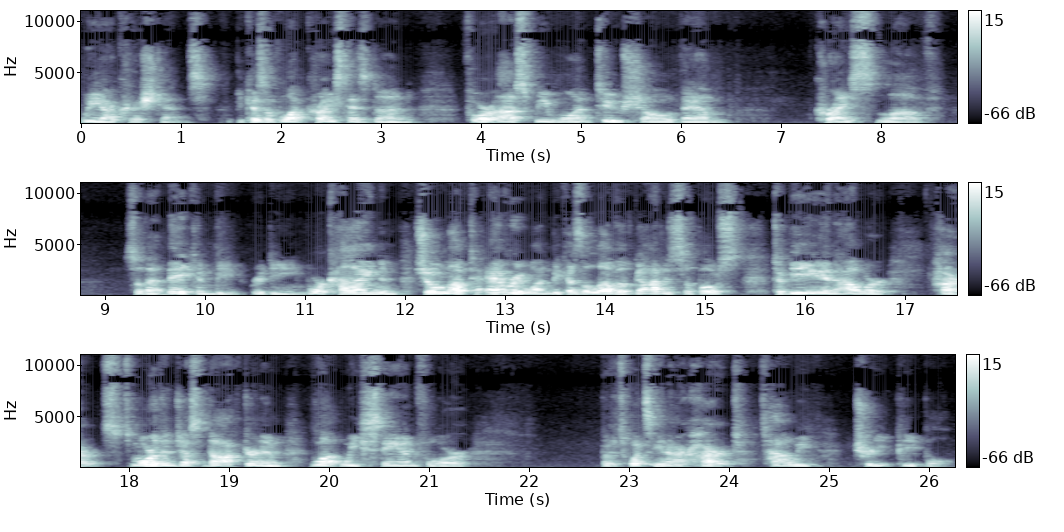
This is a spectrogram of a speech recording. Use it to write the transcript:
we are Christians. Because of what Christ has done for us, we want to show them Christ's love so that they can be redeemed. We're kind and show love to everyone because the love of God is supposed to be in our hearts. It's more than just doctrine and what we stand for, but it's what's in our heart. It's how we treat people.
